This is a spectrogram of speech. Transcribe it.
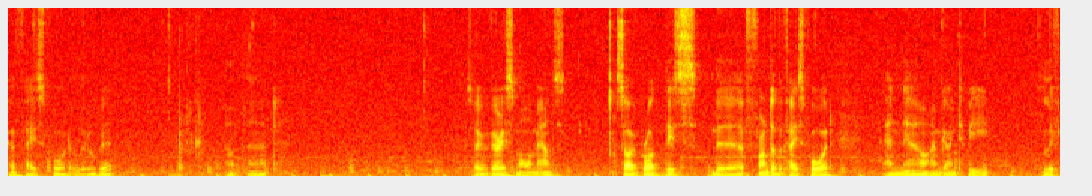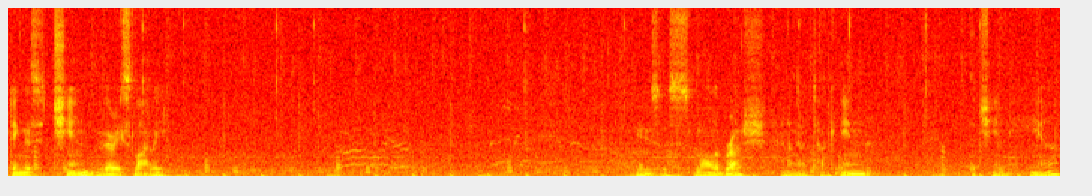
her face forward a little bit. Up that. So very small amounts. So I've brought this, the front of the face forward, and now I'm going to be lifting this chin very slightly. Use a smaller brush, and I'm going to tuck in the chin here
